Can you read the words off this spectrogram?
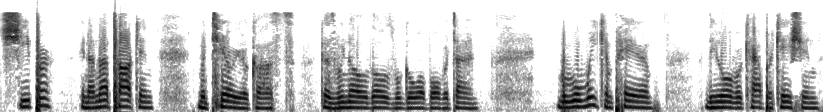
cheaper, and I'm not talking material costs because we know those will go up over time. But when we compare the overcomplication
